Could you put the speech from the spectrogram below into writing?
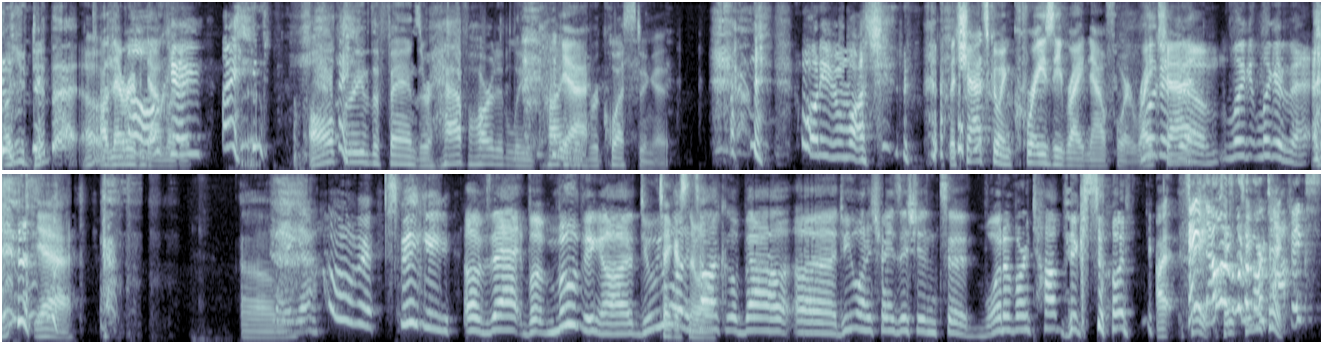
Oh, you did that? Oh, I'll never even oh, download okay. it. I- all three of the fans are half-heartedly kind Yeah. of requesting it. won't even watch it. The chat's going crazy right now for it, right, look chat? At them. Look, at- look at that. Yeah. Um, there you go. Oh man! Speaking of that, but moving on, do we Take want to Noel. talk about? uh Do you want to transition to one of our topics on? I, Hey, take- that was take- one of our your pick. topics.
